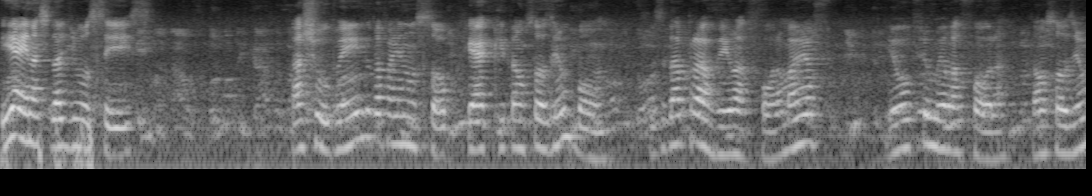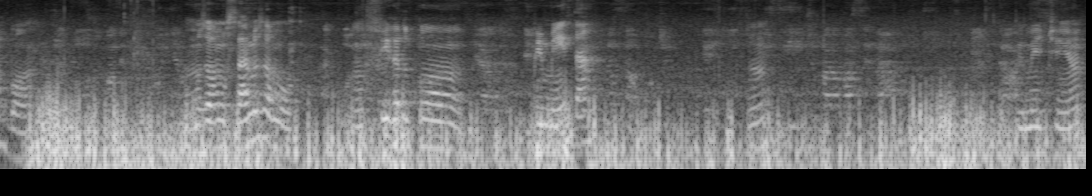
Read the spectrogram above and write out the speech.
E aí na cidade de vocês? Tá chovendo tá fazendo sol? Porque aqui tá um solzinho bom. Você dá pra ver lá fora, mas eu, eu filmei lá fora. Tá um solzinho bom. Vamos almoçar, meus amor. Um fígado com pimenta. Hum? Pimentinha.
